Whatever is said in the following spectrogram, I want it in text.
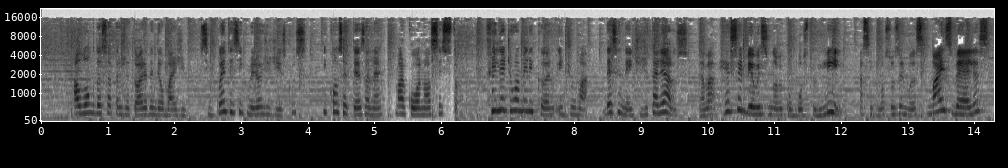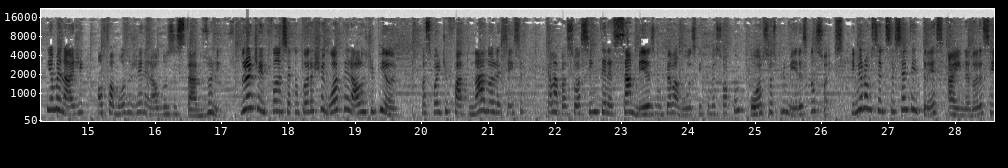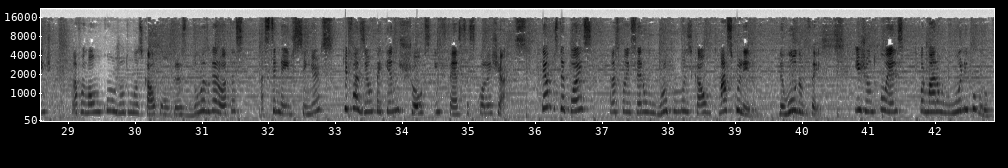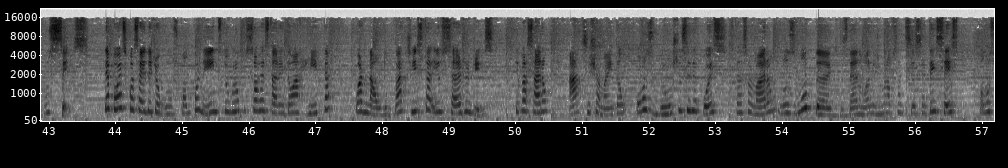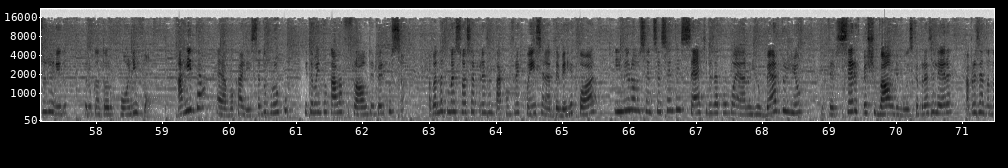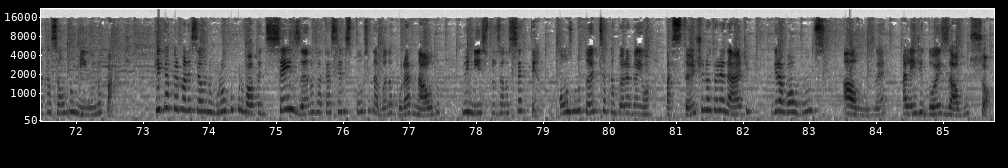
ao longo da sua trajetória vendeu mais de 55 milhões de discos e com certeza, né, marcou a nossa história. Filha de um americano e de uma descendente de italianos, ela recebeu esse nome composto Lee, assim como as suas irmãs mais velhas, em homenagem ao famoso general dos Estados Unidos. Durante a infância, a cantora chegou a ter aulas de piano, mas foi de fato na adolescência que ela passou a se interessar mesmo pela música e começou a compor suas primeiras canções. Em 1963, ainda adolescente, ela formou um conjunto musical com outras duas garotas, as Teenage Singers, que faziam pequenos shows em festas colegiais. Tempos depois, elas conheceram um grupo musical masculino, The Wooden Faces, e junto com eles formaram um único grupo, os seis. Depois, com a saída de alguns componentes do grupo, só restaram então a Rita, o Arnaldo Batista e o Sérgio Dias, que passaram a se chamar então Os Bruxos e depois se transformaram nos Mutantes, né, no ano de 1966, como sugerido pelo cantor Rony Von. A Rita era vocalista do grupo e também tocava flauta e percussão. A banda começou a se apresentar com frequência na TV Record e em 1967 eles acompanharam Gilberto Gil no terceiro Festival de Música Brasileira, apresentando a canção Domingo no Parque. Rita permaneceu no grupo por volta de seis anos até ser expulsa da banda por Arnaldo no início dos anos 70. Com os Mutantes, a cantora ganhou bastante notoriedade e gravou alguns álbuns, né? além de dois álbuns solos.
